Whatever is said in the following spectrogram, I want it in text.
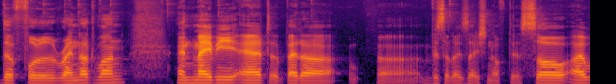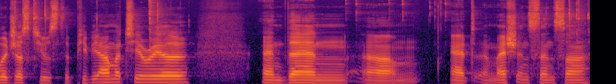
the full rendered one, and maybe add a better uh, visualization of this. So I will just use the PBR material, and then um, add a mesh instancer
